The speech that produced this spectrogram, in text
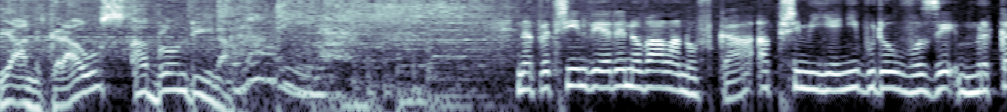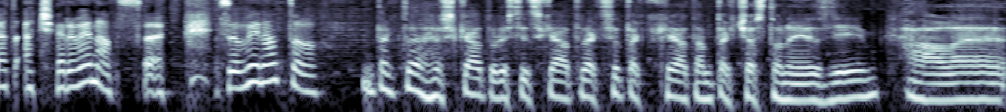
Jan Kraus a blondýna. Na Petřín vyjede nová lanovka a při míjení budou vozy mrkat a červenat se. Co vy na to? Tak to je hezká turistická atrakce, tak já tam tak často nejezdím, ale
